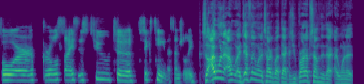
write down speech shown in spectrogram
for girls sizes 2 to 16 essentially. So i want to I, definitely want to talk about that because you brought up something that i want to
